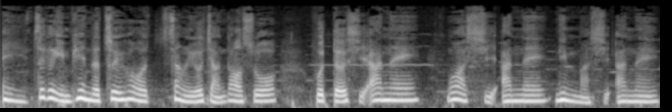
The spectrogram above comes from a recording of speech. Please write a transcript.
哎，这个影片的最后上有讲到说，佛德喜安呢，我喜安尼，恁嘛喜安呢。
